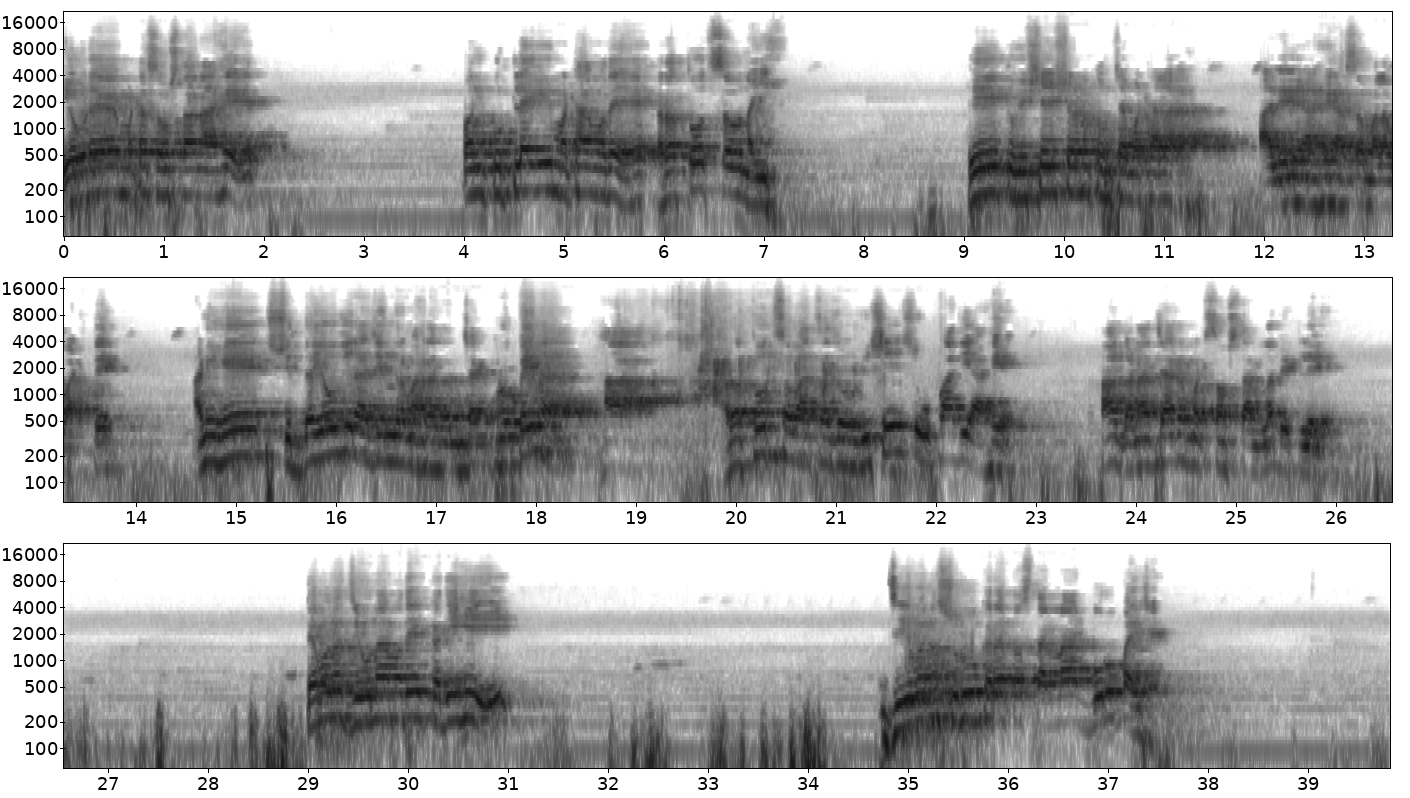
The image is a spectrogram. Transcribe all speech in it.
एवढे मठ संस्थान आहेत पण कुठल्याही मठामध्ये रथोत्सव नाही. हे एक विशेषण तुमच्या मठाला आलेले आहे असं मला वाटते. आणि हे सिद्धयोगी राजेंद्र महाराजांच्या कृपेनं हा रथोत्सवाचा जो विशेष उपाधी आहे हा गणाचार मठ संस्थानला भेटले. त्यामुळं जीवनामध्ये कधीही जीवन सुरू करत असताना गुरु पाहिजे.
